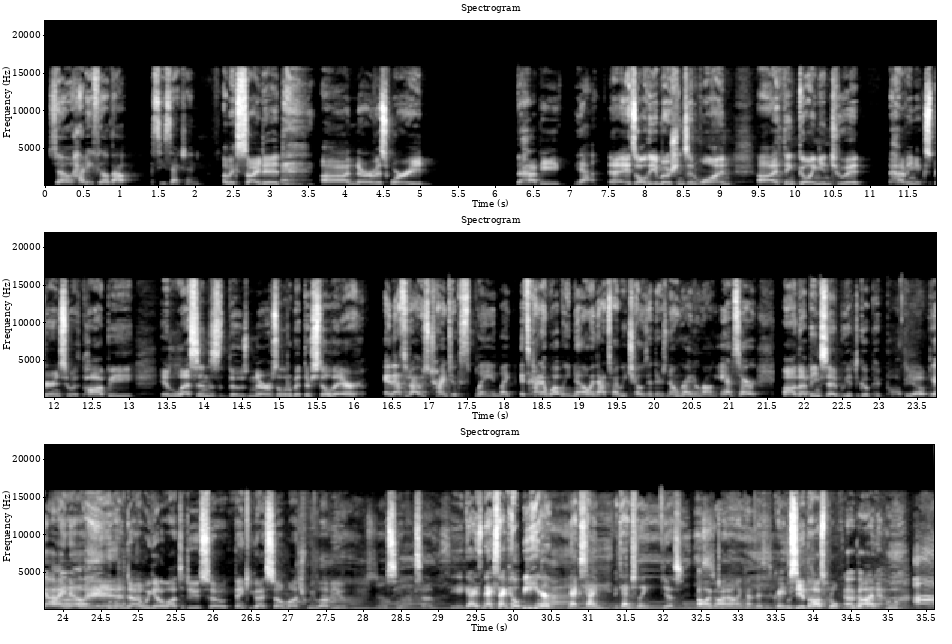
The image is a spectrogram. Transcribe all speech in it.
so how do you feel about C-section? I'm excited, uh, nervous, worried, happy. Yeah. Uh, It's all the emotions in one. Uh, I think going into it, having experienced it with Poppy, it lessens those nerves a little bit. They're still there. And that's what I was trying to explain. Like, it's kind of what we know, and that's why we chose it. There's no right or wrong answer. Uh, that being said, we have to go pick Poppy up. Yeah, I know. Uh, and uh, we got a lot to do. So thank you guys so much. We love you. We'll see you next time. See you guys next time. He'll be here next time, potentially. Yes. Oh my god, oh my god, this is crazy. We'll see you at the hospital. Oh god.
